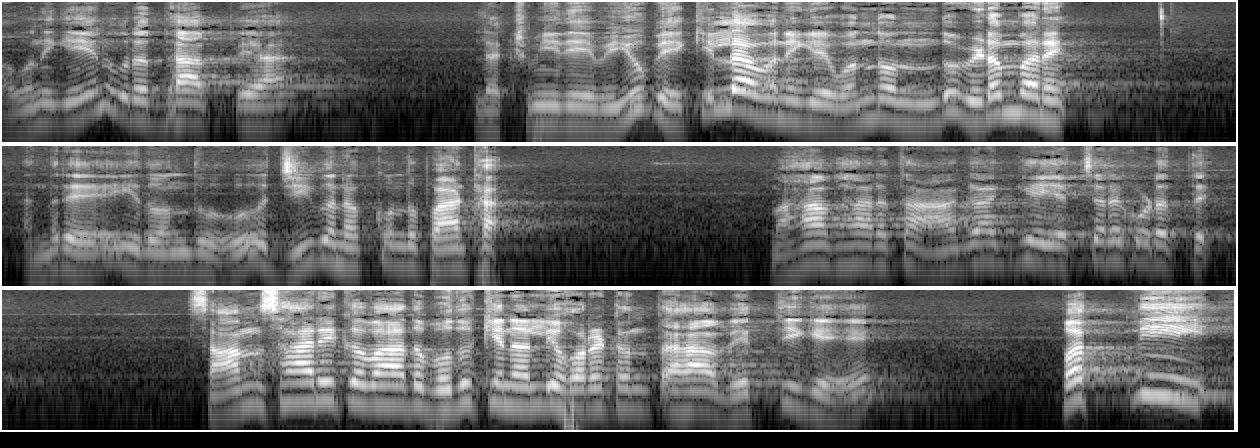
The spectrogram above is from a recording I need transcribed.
ಅವನಿಗೇನು ವೃದ್ಧಾಪ್ಯ? ಲಕ್ಷ್ಮೀದೇವಿಯೂ ಬೇಕಿಲ್ಲ ಅವನಿಗೆ ಒಂದೊಂದು ವಿಡಂಬನೆ. ಅಂದರೆ ಇದೊಂದು ಜೀವನಕ್ಕೊಂದು ಪಾಠ. ಮಹಾಭಾರತ ಆಗಾಗ್ಗೆ ಎಚ್ಚರ ಕೊಡುತ್ತೆ. ಸಾಂಸಾರಿಕವಾದ ಬದುಕಿನಲ್ಲಿ ಹೊರಟಂತಹ ವ್ಯಕ್ತಿಗೆ ಪತ್ನಿ,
